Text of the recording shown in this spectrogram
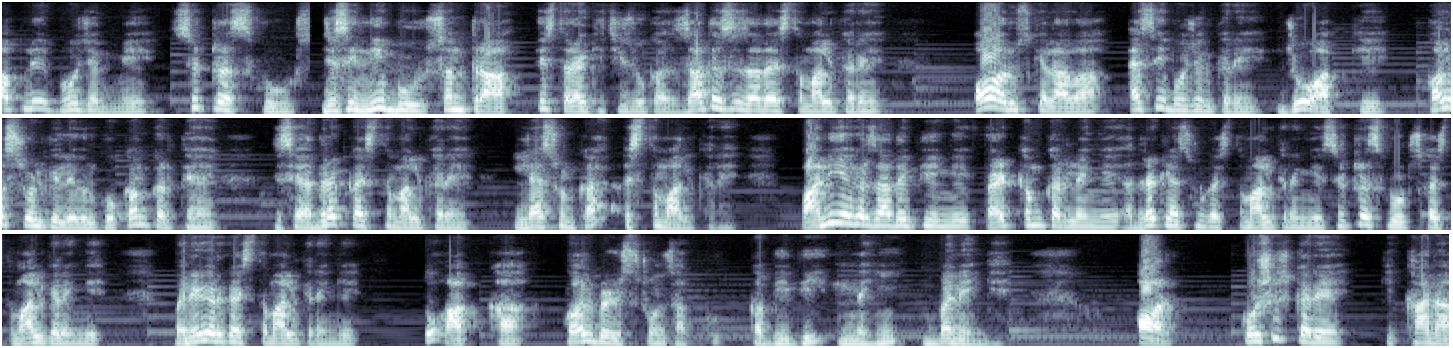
अपने भोजन में सिट्रस फ्रूट्स जैसे नींबू, संतरा, इस तरह की चीज़ों का ज़्यादा से ज़्यादा इस्तेमाल करें। और उसके अलावा ऐसे भोजन करें जो आपके कोलेस्ट्रॉल के लेवल को कम करते हैं, जैसे अदरक का इस्तेमाल करें, लहसुन का इस्तेमाल करें। पानी अगर ज़्यादा पियेंगे फैट कम कर लेंगे, अदरक, लहसुन का इस्तेमाल करेंगे सिट्रस फ्रूट्स का इस्तेमाल करेंगे वनेगर का इस्तेमाल करेंगे तो आपका कॉल ब्लड स्टोन्स आपको कभी भी नहीं बनेंगे। और कोशिश करें कि खाना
